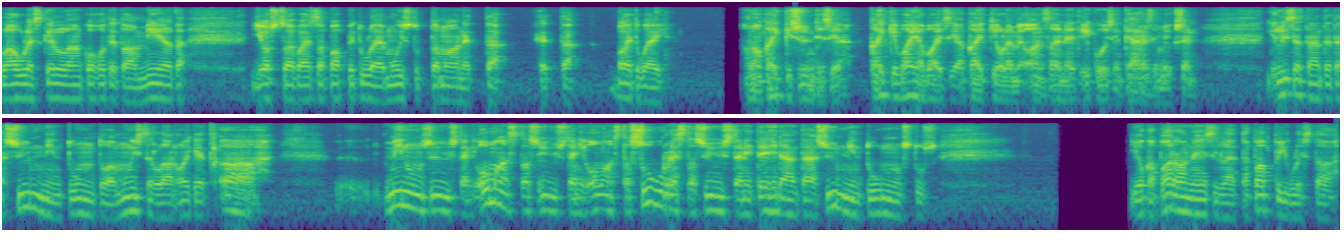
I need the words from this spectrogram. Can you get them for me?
lauleskellaan, kohotetaan mieltä. Jossain vaiheessa pappi tulee muistuttamaan, että, että by the way, ollaan kaikki syntisiä, kaikki vajavaisia, kaikki olemme ansainneet ikuisen kärsimyksen. Ja lisätään tätä synnin tuntoa, muistellaan oikein, että ah, minun syystäni, omasta syystäni, omasta suuresta syystäni tehdään tämä synnin tunnustus, joka paranee sillä, että pappi julistaa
